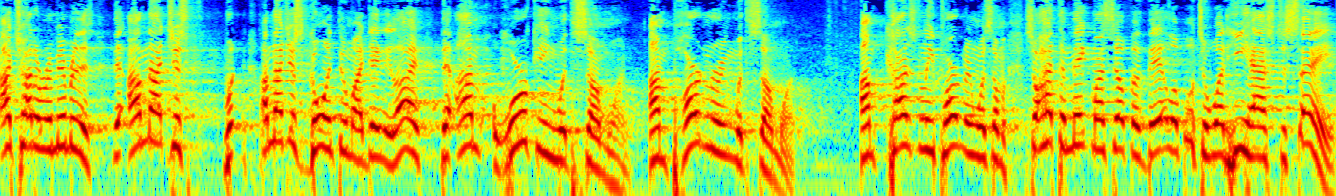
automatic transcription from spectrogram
I try to remember this that I'm not just I'm not just going through my daily life, that I'm working with someone. I'm partnering with someone. I'm constantly partnering with someone. So I have to make myself available to what he has to say.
